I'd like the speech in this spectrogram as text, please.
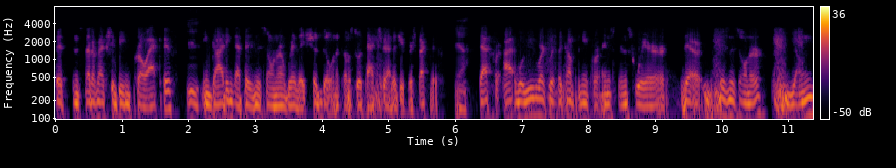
fit instead of actually being proactive Mm. in guiding that business owner where they should go when it comes to a tax strategy perspective Yeah. that for, I, well, we worked with a company, for instance, where their business owner, young,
